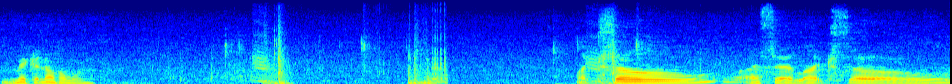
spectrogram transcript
make another one. like so. I said like so.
